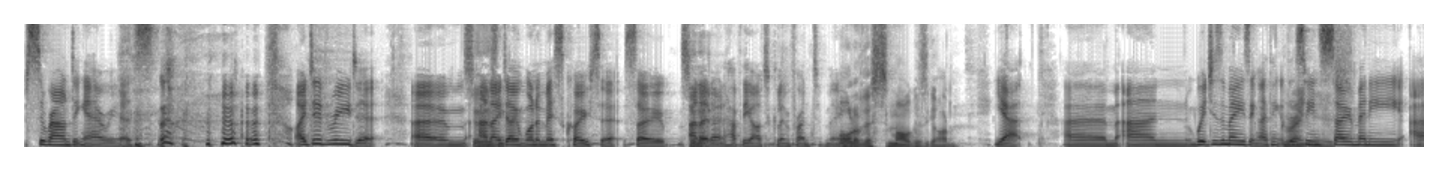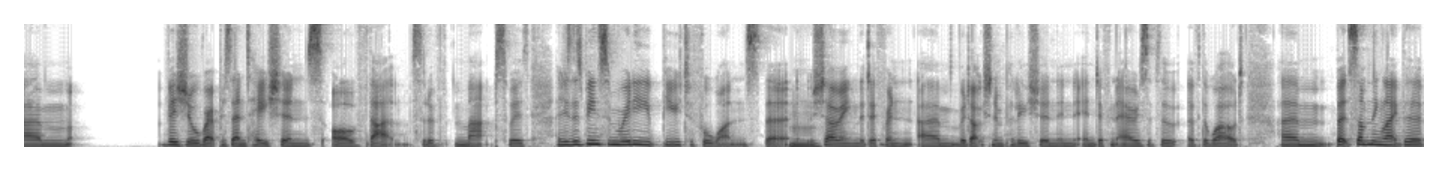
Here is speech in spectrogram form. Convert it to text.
surrounding areas. I did read it, um, So and I don't want to misquote it. So, So and I don't have the article in front of me. All of the smog is gone. yeah, um, and which is amazing. I think Great there's been news. so many um, visual representations of that sort of maps with actually there's been some really beautiful ones that Mm. showing the different um, reduction in pollution in, in different areas of the of the world um, but something like the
